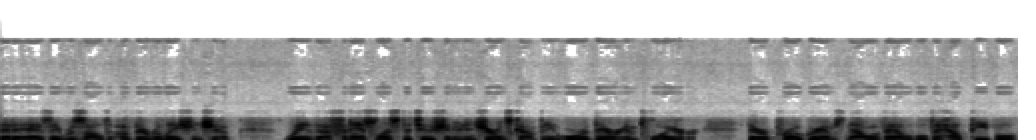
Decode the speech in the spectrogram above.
that as a result of their relationship with a financial institution, an insurance company, or their employer, there are programs now available to help people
